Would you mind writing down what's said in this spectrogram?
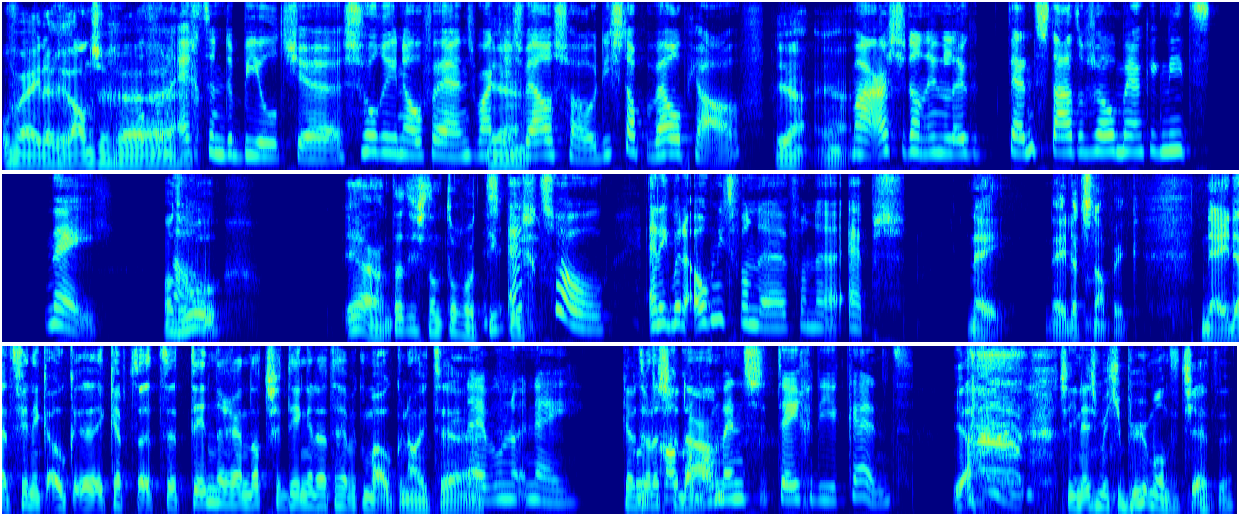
of een hele ranzige... Of een echt een debieltje. Sorry, no offense, maar het is wel zo. Die stappen wel op je af. Ja, ja. Maar als je dan in een leuke tent staat of zo, merk ik niet... Nee. Want nou. hoe... Ja, dat is dan toch wat typisch. is echt zo. En ik ben ook niet van de, van de apps. Nee, nee, dat snap ik. Nee, dat vind ik ook... Eh, ik heb het, het Tinder en dat soort dingen, dat heb ik me ook nooit... Uh... Nee, nee. Ik heb het wel eens gedaan. mensen tegen die je kent. Ja, zie je ineens met je buurman te chatten.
